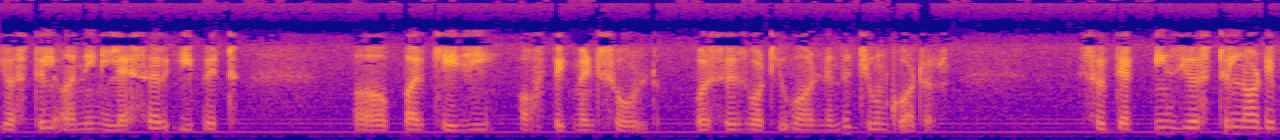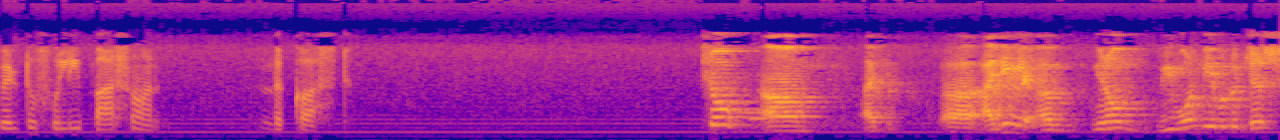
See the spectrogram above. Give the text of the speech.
you're still earning lesser EBIT uh, per kg of pigment sold versus what you earned in the June quarter. So that means you're still not able to fully pass on the cost? So, um, I, uh, I think, uh, you know, we won't be able to just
